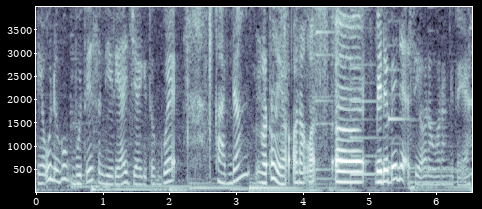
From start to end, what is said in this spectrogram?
ya udah gue butuhnya sendiri aja gitu. Gue kadang nggak tau ya orang uh, beda-beda sih orang-orang gitu ya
